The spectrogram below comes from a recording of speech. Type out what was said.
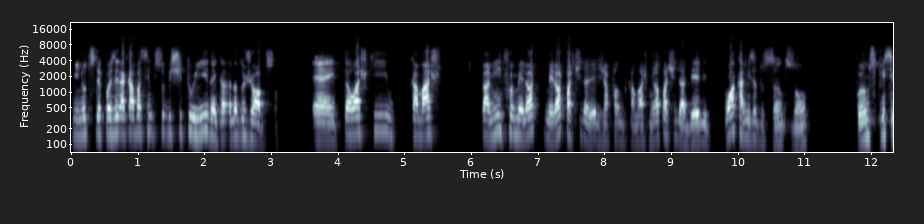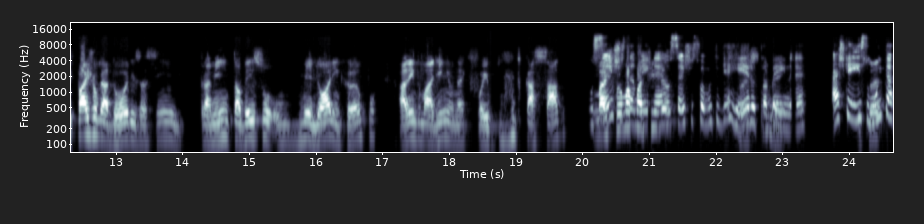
minutos depois ele acaba sendo substituído, a entrada do Jobson. É, então, acho que o Camacho para mim foi a melhor, melhor partida dele, já falando do Camacho, melhor partida dele com a camisa do Santos ontem. Foi um dos principais jogadores, assim, para mim, talvez o, o, melhor em campo, além do Marinho, né, que foi muito caçado. O Mas Sanches foi uma também, né? partida... né? O Sanches foi muito guerreiro também, também, né? Acho que é isso, muita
